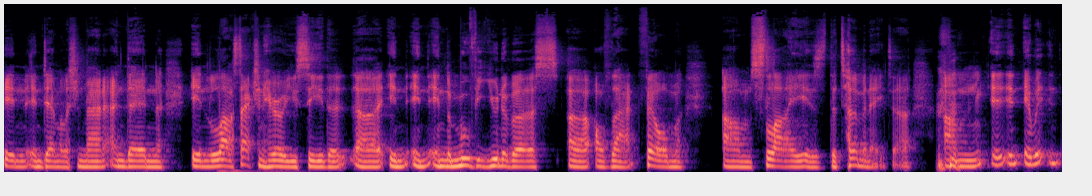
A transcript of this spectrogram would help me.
in, in Demolition Man, and then in Last Action Hero, you see that uh, in, in in the movie universe uh, of that film, um, Sly is the Terminator. Um, it, it, it-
